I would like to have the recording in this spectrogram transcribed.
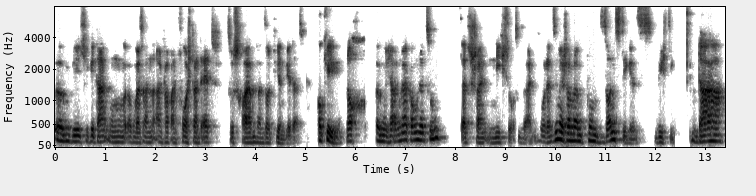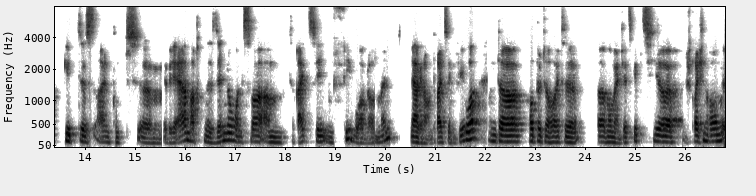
irgendwelche Gedanken, irgendwas an, einfach an Vorstand Ad zu schreiben, dann sortieren wir das. Okay, noch irgendwelche Anmerkungen dazu? Das scheint nicht so zu sein. So, dann sind wir schon beim Punkt Sonstiges wichtig. Da gibt es einen Punkt, ähm, der WDR macht eine Sendung und zwar am 13. Februar, glaube ich. Moment. Ja, genau, am 13. Februar. Und da hoppelte heute, äh, Moment, jetzt gibt's hier Sprechenraum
